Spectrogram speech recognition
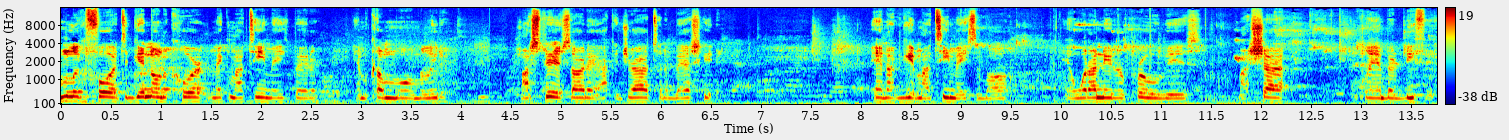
I'm looking forward to getting on the court, making my teammates better, and becoming more of a leader. My strengths are that I can drive to the basket, and I can get my teammates the ball. And what I need to improve is my shot and playing better defense.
